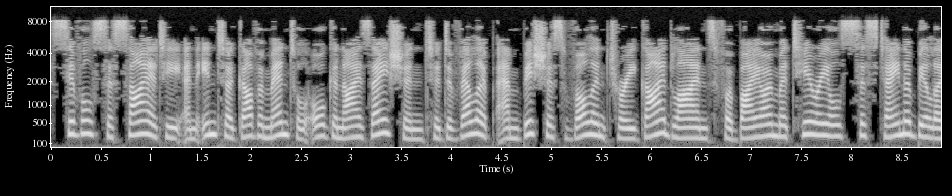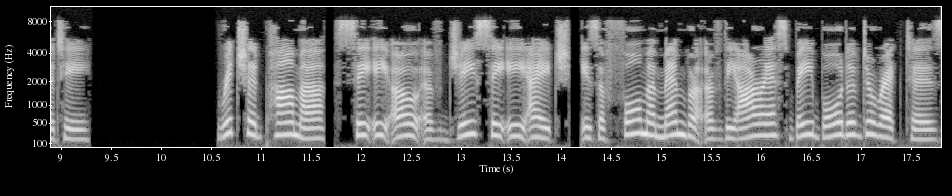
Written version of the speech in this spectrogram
civil society and intergovernmental organization to develop ambitious voluntary guidelines for biomaterials sustainability. Richard Palmer, CEO of GCEH, is a former member of the RSB Board of Directors.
